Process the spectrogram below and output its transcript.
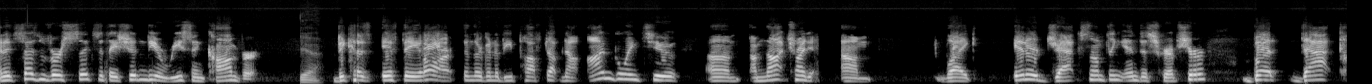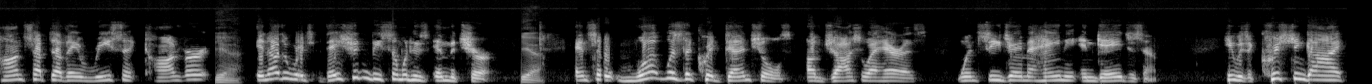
And it says in verse 6 that they shouldn't be a recent convert Yeah. because if they are, then they're going to be puffed up. Now, I'm going to, um, I'm not trying to, um, like, interject something into scripture, but that concept of a recent convert, Yeah. in other words, they shouldn't be someone who's immature. Yeah. And so, what was the credentials of Joshua Harris when CJ Mahaney engages him? He was a Christian guy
